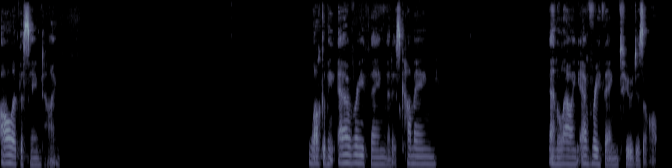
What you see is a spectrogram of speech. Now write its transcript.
all at the same time. welcoming everything that is coming and allowing everything to dissolve.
